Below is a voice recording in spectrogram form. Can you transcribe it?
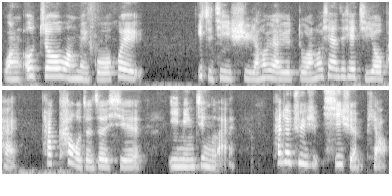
往欧洲、往美国会一直继续，然后越来越多，然后现在这些极右派，他靠着这些移民进来，他就去吸选票。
